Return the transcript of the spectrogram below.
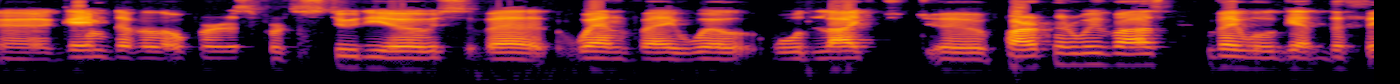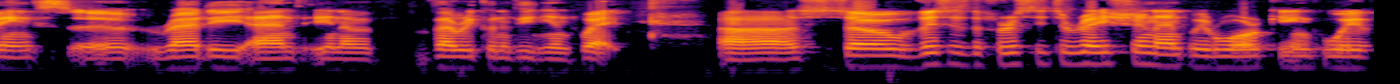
uh, game developers, for the studios that when they will would like to uh, partner with us, they will get the things uh, ready and in a very convenient way. Uh, so this is the first iteration, and we're working with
